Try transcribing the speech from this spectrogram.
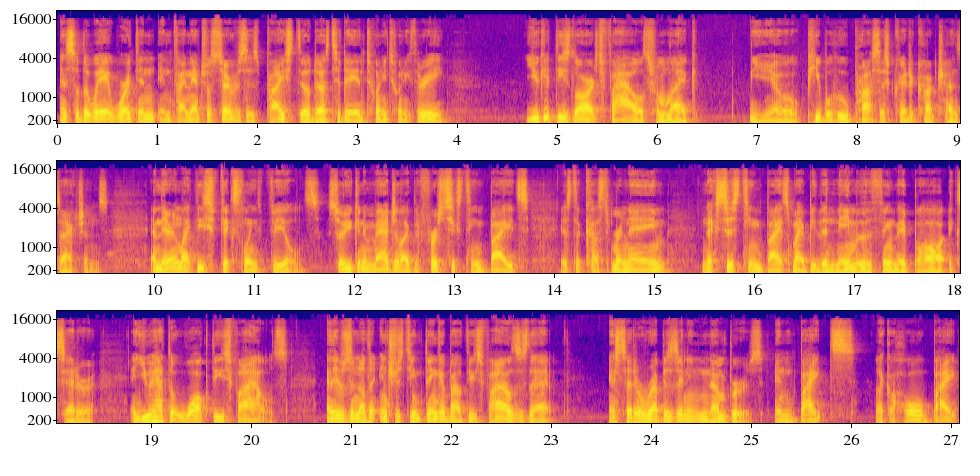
And so the way it worked in, in financial services, probably still does today in 2023, you get these large files from like, you know, people who process credit card transactions and they're in like these fixed length fields. So you can imagine like the first 16 bytes is the customer name, next 16 bytes might be the name of the thing they bought, etc. And you have to walk these files. And there's another interesting thing about these files is that instead of representing numbers in bytes, like a whole byte,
